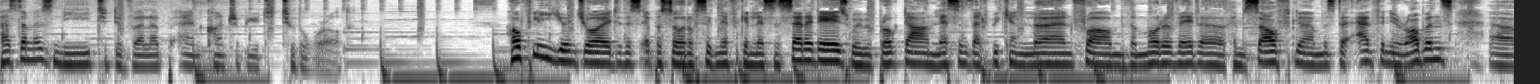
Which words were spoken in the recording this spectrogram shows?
Customers need to develop and contribute to the world. Hopefully, you enjoyed this episode of Significant Lesson Saturdays, where we broke down lessons that we can learn from the motivator himself, uh, Mr. Anthony Robbins, uh,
